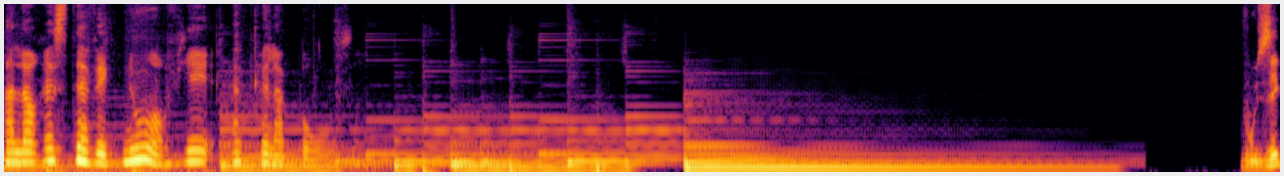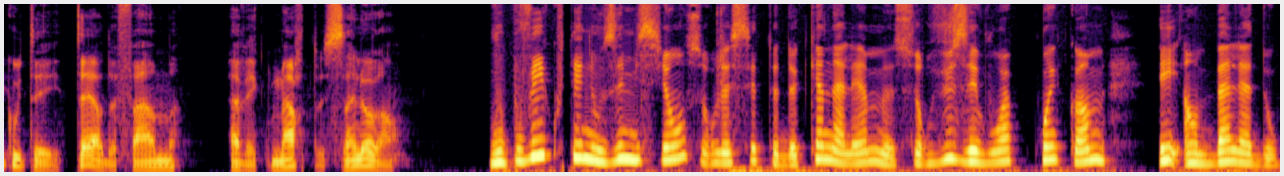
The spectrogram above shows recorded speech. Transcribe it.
Alors, restez avec nous, on revient après la pause. Vous écoutez Terre de femmes avec Marthe Saint-Laurent. Vous pouvez écouter nos émissions sur le site de Canalem sur vuesetvoix.com et en balado.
